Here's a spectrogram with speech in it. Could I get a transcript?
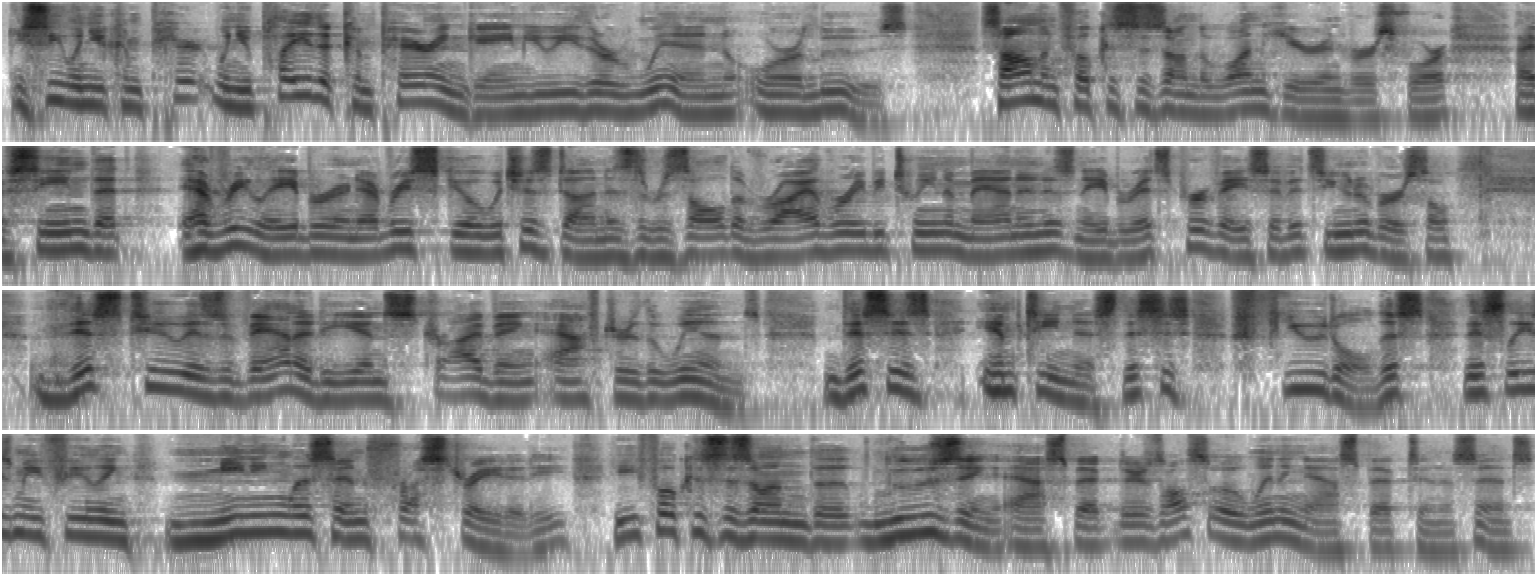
You see, when you, compare, when you play the comparing game, you either win or lose. Solomon focuses on the one here in verse 4. I've seen that every labor and every skill which is done is the result of rivalry between a man and his neighbor. It's pervasive, it's universal. This too is vanity and striving after the winds. This is emptiness. This is futile. This, this leaves me feeling meaningless and frustrated. He, he focuses on the losing aspect. There's also a winning aspect in a sense.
